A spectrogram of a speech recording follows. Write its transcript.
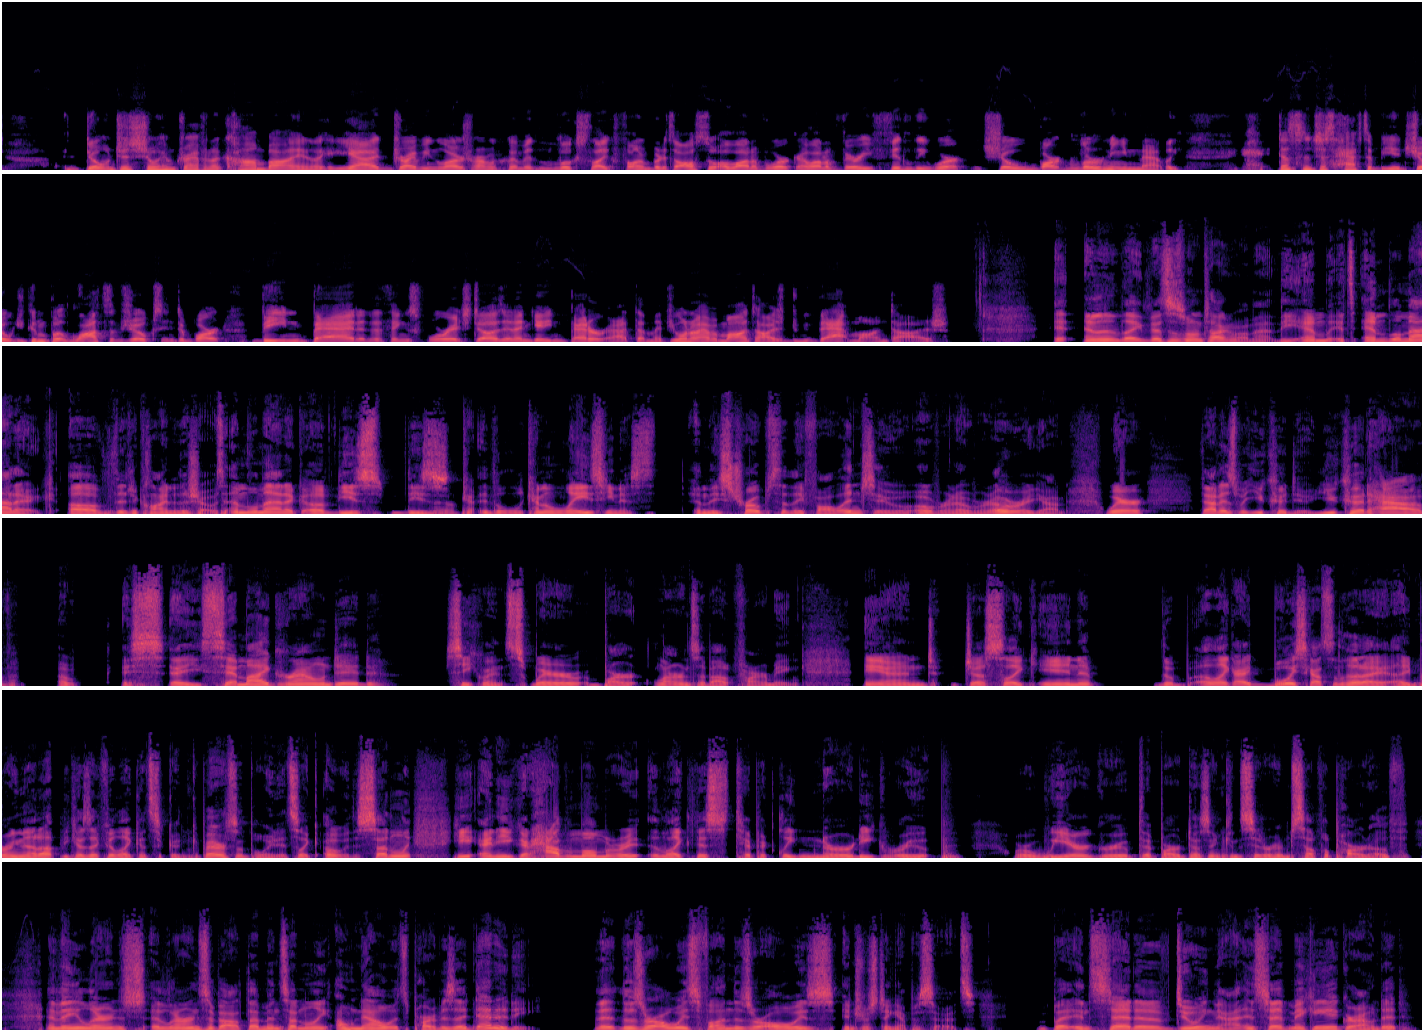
Don't just show him driving a combine. Like, yeah, driving large farm equipment looks like fun, but it's also a lot of work, a lot of very fiddly work. Show Bart learning that. Like, it doesn't just have to be a joke. You can put lots of jokes into Bart being bad at the things 4-H does and then getting better at them. If you want to have a montage, do that montage. It, and like this is what I'm talking about, Matt. The em- it's emblematic of the decline of the show. It's emblematic of these these Yeah. the kind of laziness and these tropes that they fall into over and over and over again. Where that is what you could do. You could have a, a, semi grounded sequence where Bart learns about farming, and just like in the like I Boy Scouts of the Hood, I, I bring that up because I feel like it's a good comparison point. It's like, oh, suddenly he and he could have a moment where like this typically nerdy group or weird group that Bart doesn't consider himself a part of, and then he learns uh, learns about them, and suddenly, oh, now it's part of his identity. Th- those are always fun. Those are always interesting episodes. But instead of doing that, instead of making it grounded,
